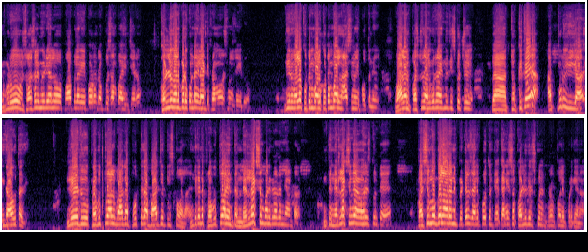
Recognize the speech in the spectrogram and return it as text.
ఇప్పుడు సోషల్ మీడియాలో పాపులర్ అయిపోవడం డబ్బులు సంపాదించడం కళ్ళు కనపడకుండా ఇలాంటి ప్రమోషన్లు చేయడం. దీనివల్ల కుటుంబాలు కుటుంబాలు నాశనం అయిపోతున్నాయి. వాళ్ళని ఫస్ట్ నలుగురు ఐదు తీసుకొచ్చి తొక్కితే అప్పుడు ఇది ఆగుతుంది. లేదు ప్రభుత్వాలు బాగా పూర్తిగా బాధ్యత తీసుకోవాలా? ఎందుకంటే ప్రభుత్వాలు ఇంత నిర్లక్ష్యం పనికిరాదని నేను అంటాను ఇంత నిర్లక్ష్యంగా వ్యవహరిస్తుంటే పసిముగ్గలారని బిడ్డలు చనిపోతుంటే కనీసం కళ్ళు తెచ్చుకోలేదు ప్రభుత్వాలు ఎప్పటికైనా.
